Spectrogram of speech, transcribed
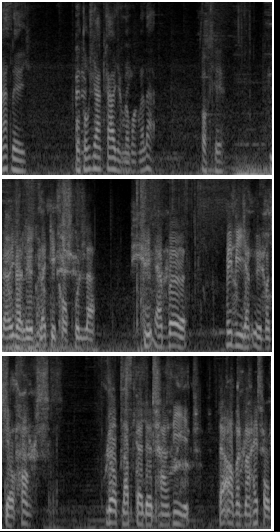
มากเลยผมต้องย่างก้าวอย่างระวังแล้วล่ะ โอเค แล้วอย่าลืมภารกิจของคุณล่ะที่แอมเบอร์ไม่มีอย่างอื่นมาเกี่ยวข้อง รวบรับการเดินทางนี่แล้วเอามันมาให้ผม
